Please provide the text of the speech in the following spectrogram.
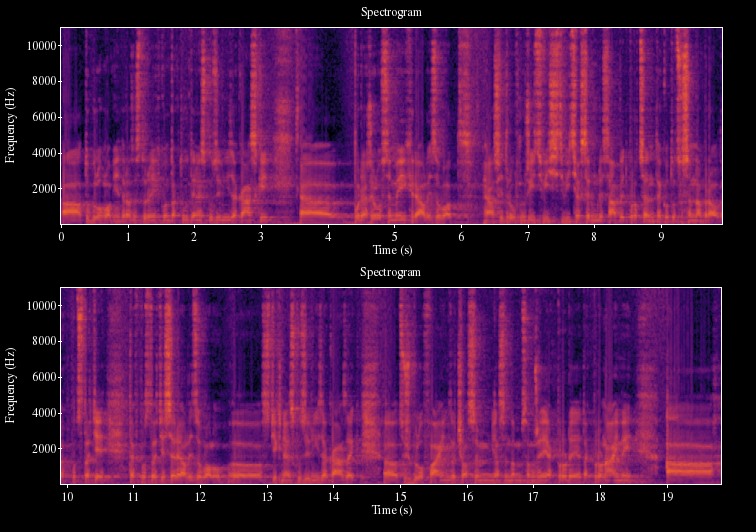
a to bylo hlavně teda ze studených kontaktů ty neexkluzivní zakázky. Uh, podařilo se mi jich realizovat, já si troufnu říct, víc, víc jak 75%, jako to, co jsem nabral, tak v podstatě, tak v podstatě se realizovalo uh, z těch neexkluzivních zakázek, což bylo fajn. Začal jsem, měl jsem tam samozřejmě jak prodeje, tak pronájmy a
